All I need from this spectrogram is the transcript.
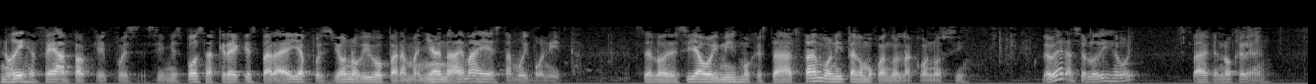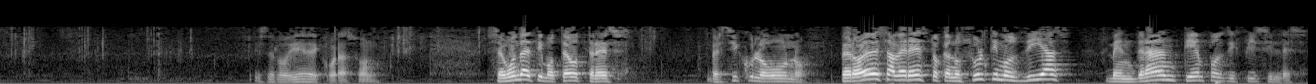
no dije fea porque pues si mi esposa cree que es para ella, pues yo no vivo para mañana. Además ella está muy bonita. Se lo decía hoy mismo que está tan bonita como cuando la conocí. De veras, se lo dije hoy, para que no crean. Y se lo dije de corazón. Segunda de Timoteo 3, versículo 1. Pero he de saber esto, que en los últimos días vendrán tiempos difíciles.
